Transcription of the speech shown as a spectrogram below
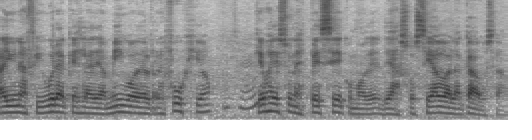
Hay una figura que es la de amigo del refugio, que es una especie como de asociado a la causa.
